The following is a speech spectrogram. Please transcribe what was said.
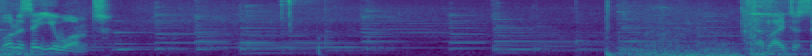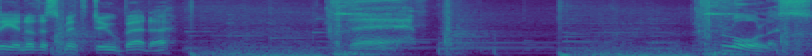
What is it you want? I'd like to see another smith do better. There. Flawless.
